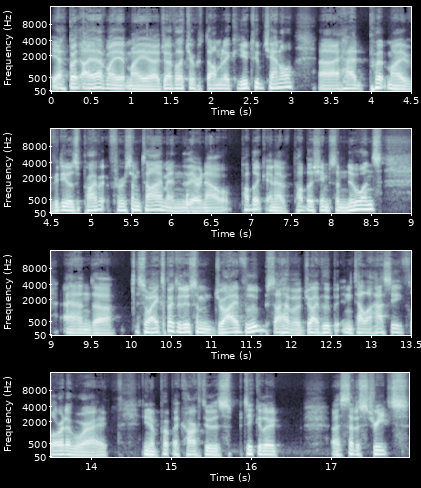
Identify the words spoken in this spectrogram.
yeah, but I have my my uh, Drive Electric with Dominic YouTube channel. Uh, I had put my videos private for some time, and they're now public, and I'm publishing some new ones. And uh, so I expect to do some drive loops. I have a drive loop in Tallahassee, Florida, where I, you know, put my car through this particular uh, set of streets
